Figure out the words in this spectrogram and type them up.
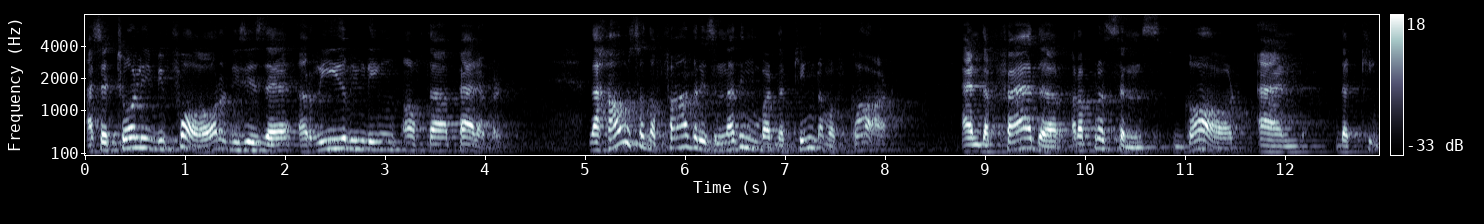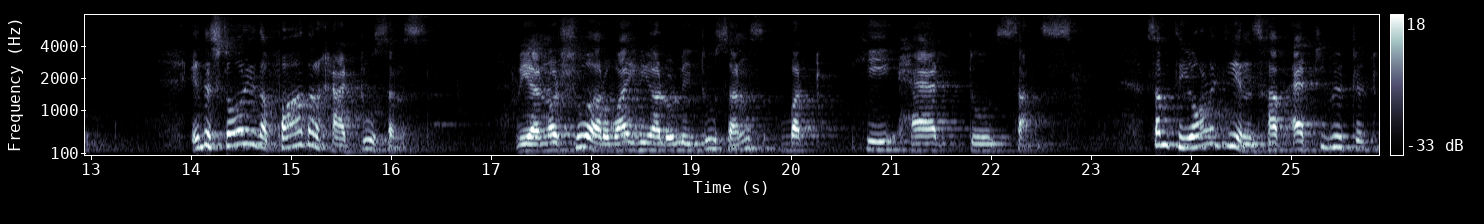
As I told you before, this is a, a rereading of the parable. The house of the Father is nothing but the kingdom of God, and the Father represents God and the King. In the story, the father had two sons. We are not sure why he had only two sons, but he had two sons. Some theologians have attributed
